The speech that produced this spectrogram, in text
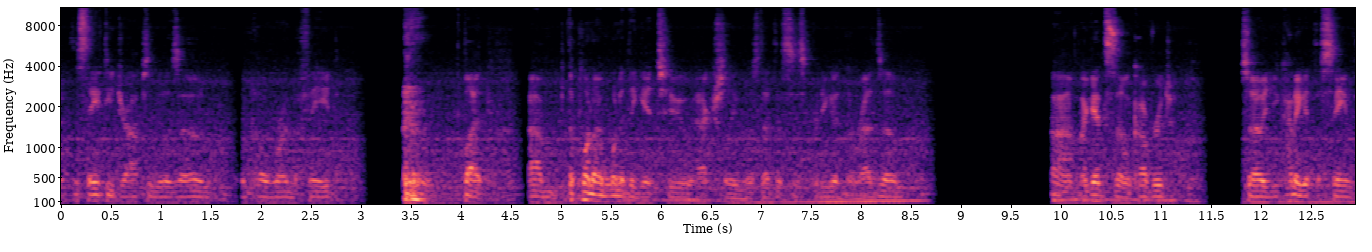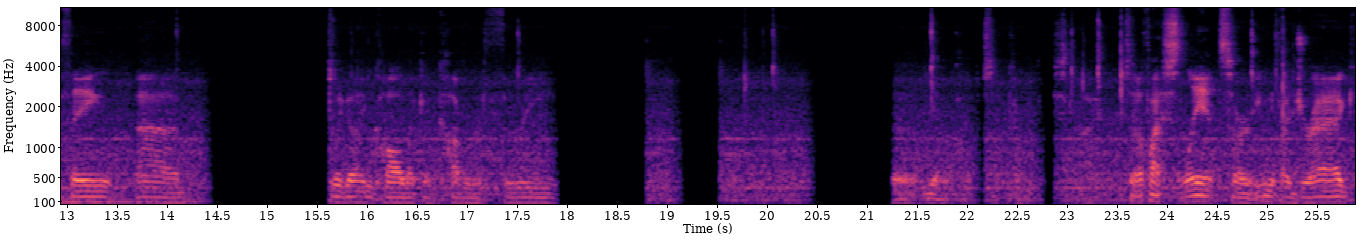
If the safety drops into his zone, then he'll run the fade. but um, the point I wanted to get to actually was that this is pretty good in the red zone um, against zone coverage. So you kind of get the same thing. Uh, we go ahead and call like a cover three. Uh, yeah, we'll just cover three. So if I slant or even if I drag,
